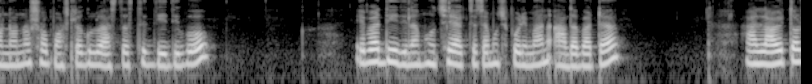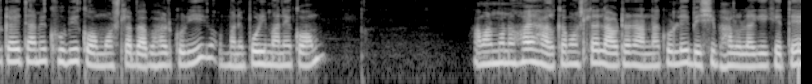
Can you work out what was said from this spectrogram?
অন্যান্য সব মশলাগুলো আস্তে আস্তে দিয়ে দিব। এবার দিয়ে দিলাম হচ্ছে এক চা চামচ পরিমাণ আদা বাটা। আর লাউয়ের তরকারিতে আমি খুবই কম মশলা ব্যবহার করি মানে পরিমাণে কম। আমার মনে হয় হালকা মশলায় লাউটা রান্না করলেই বেশি ভালো লাগে খেতে।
